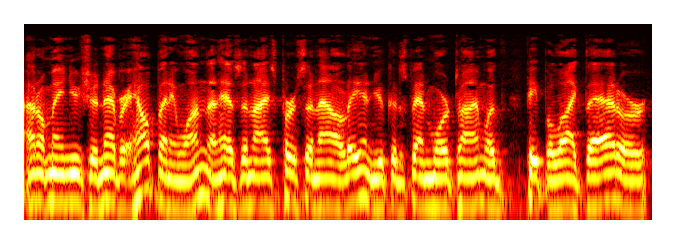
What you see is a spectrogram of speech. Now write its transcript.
I don't mean you should never help anyone that has a nice personality and you could spend more time with people like that or,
